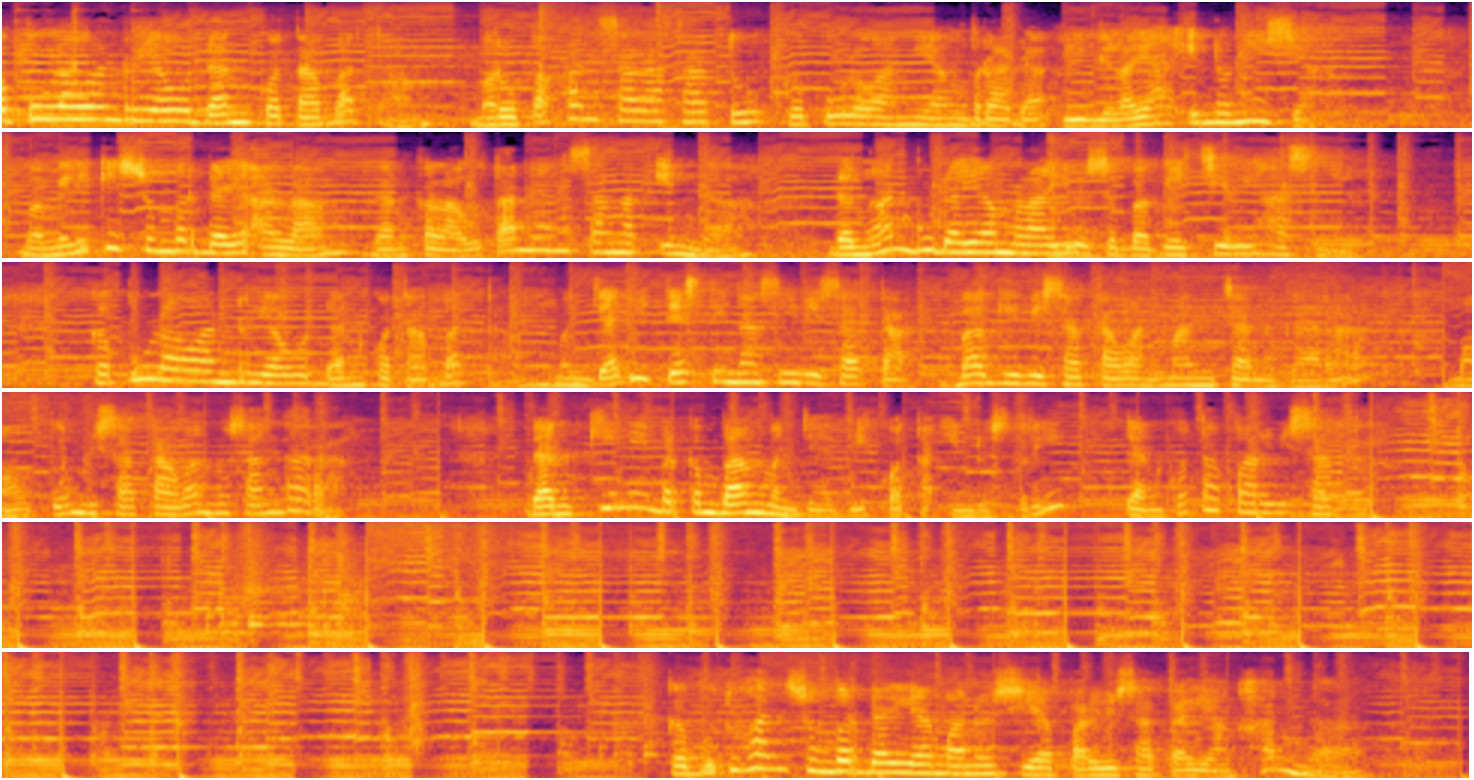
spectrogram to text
Kepulauan Riau dan Kota Batam merupakan salah satu kepulauan yang berada di wilayah Indonesia. Memiliki sumber daya alam dan kelautan yang sangat indah dengan budaya Melayu sebagai ciri khasnya. Kepulauan Riau dan Kota Batam menjadi destinasi wisata bagi wisatawan mancanegara maupun wisatawan Nusantara. Dan kini berkembang menjadi kota industri dan kota pariwisata. Kebutuhan sumber daya manusia pariwisata yang handal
